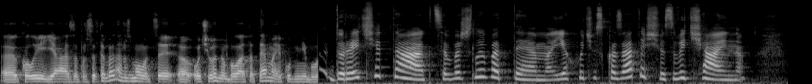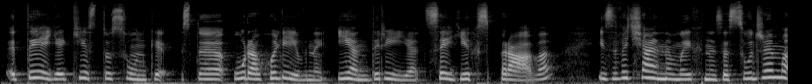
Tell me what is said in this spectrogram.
е, коли я запросив тебе на розмову, це е, очевидно була та тема, яку б мені було До речі, так, це важлива тема. Я хочу сказати, що звичайно, те, які стосунки е, Ура Голівни і Андрія, це їх справа. І, звичайно, ми їх не засуджуємо,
